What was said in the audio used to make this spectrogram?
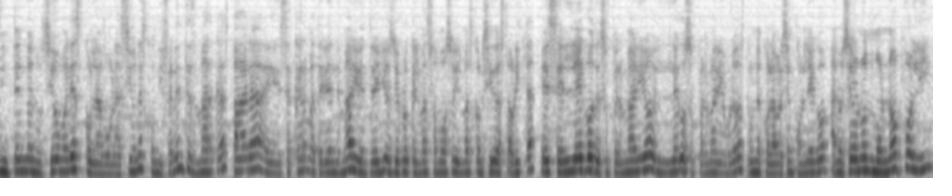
Nintendo anunció varias colaboraciones con diferentes marcas para eh, sacar material de Mario. Entre ellos, yo creo que el más famoso y el más conocido hasta ahorita es el Lego de Super Mario, el Lego Super Mario Bros. Una colaboración con Lego. Anunciaron un Monopoly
